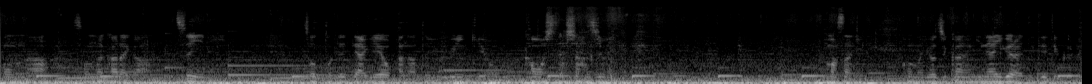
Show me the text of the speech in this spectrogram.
そんなそんな彼がついにちょっと出てあげようかなという雰囲気を醸し出し始めてまさにこの4時間以内ぐらいで出てくると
